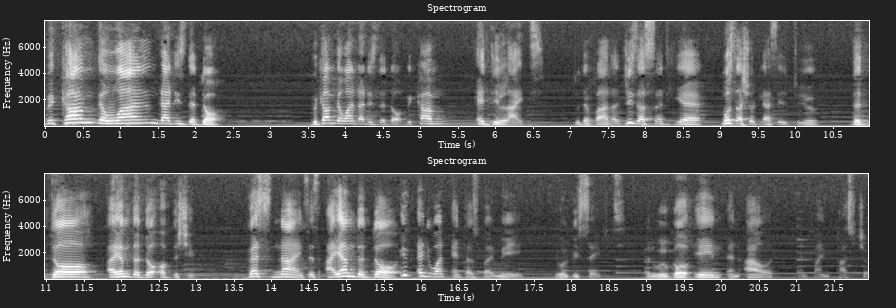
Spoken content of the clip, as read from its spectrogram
Become the one that is the door. Become the one that is the door. Become a delight to the Father. Jesus said here, most assuredly I say to you, the door, I am the door of the sheep. Verse 9 says, I am the door. If anyone enters by me, he will be saved and will go in and out and find pasture.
